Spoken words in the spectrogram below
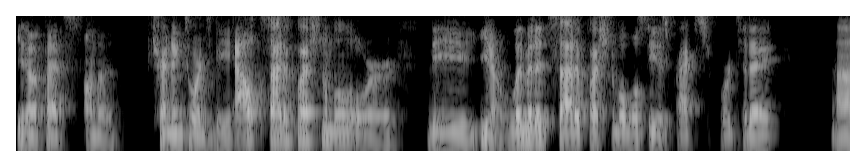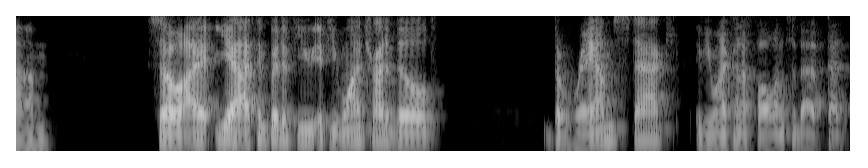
you know, if that's on the trending towards the outside of questionable or the you know limited side of questionable. We'll see his practice report today. Um, so I yeah I think, but if you if you want to try to build the Ram stack, if you want to kind of fall into that that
